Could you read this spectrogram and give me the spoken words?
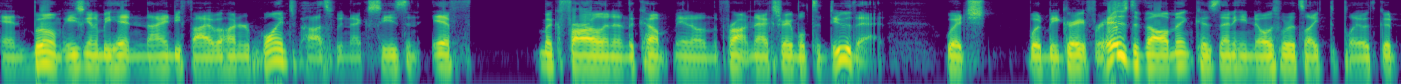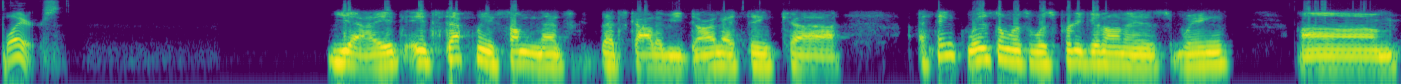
And boom, he's going to be hitting 95, 100 points possibly next season if McFarland and the comp, you know, and the Frontenacs are able to do that, which would be great for his development because then he knows what it's like to play with good players. Yeah, it, it's definitely something that's that's got to be done. I think uh, I think Wisdom was was pretty good on his wing. Um,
